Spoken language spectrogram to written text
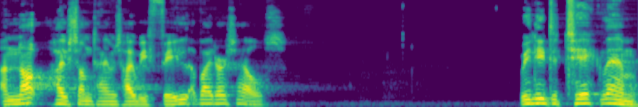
and not how sometimes how we feel about ourselves. We need to take them,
